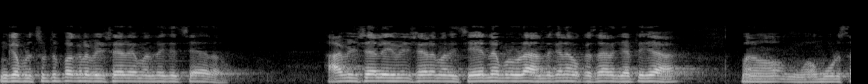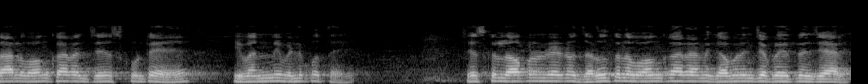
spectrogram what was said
ఇంకప్పుడు చుట్టుపక్కల విషయాలే మన దగ్గర చేరవు. ఆ విషయాలు ఈ విషయాలు మనకి చేరినప్పుడు కూడా అందుకనే ఒకసారి గట్టిగా మనం మూడు సార్లు ఓంకారం చేసుకుంటే ఇవన్నీ వెళ్ళిపోతాయి. చేసుకుని లోపల ఉండే జరుగుతున్న ఓంకారాన్ని గమనించే ప్రయత్నం చేయాలి.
